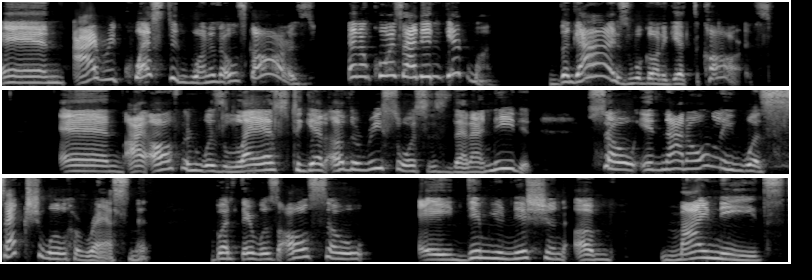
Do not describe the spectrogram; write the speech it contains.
and I requested one of those cars. And of course, I didn't get one. The guys were going to get the cars. And I often was last to get other resources that I needed. So it not only was sexual harassment, but there was also a diminution of my needs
